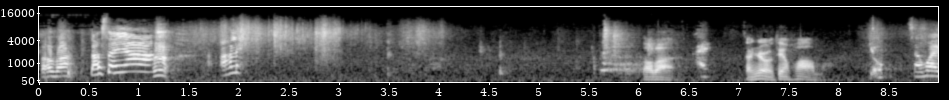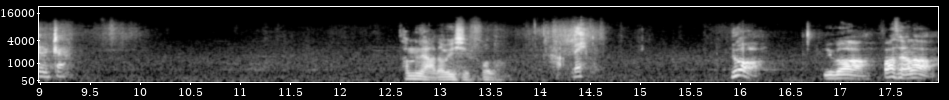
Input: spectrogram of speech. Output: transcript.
老板，老三呀，好嘞。老板，哎，咱这有电话吗？有，在外边这儿。他们俩都一起付了。好嘞。哟，宇哥发财了！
